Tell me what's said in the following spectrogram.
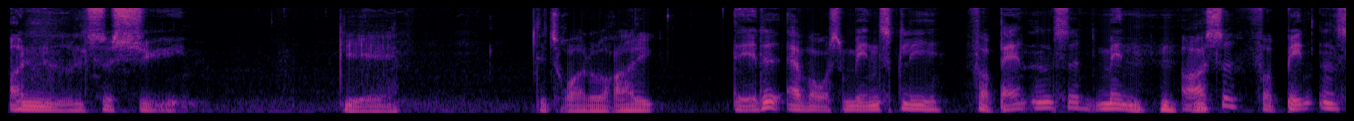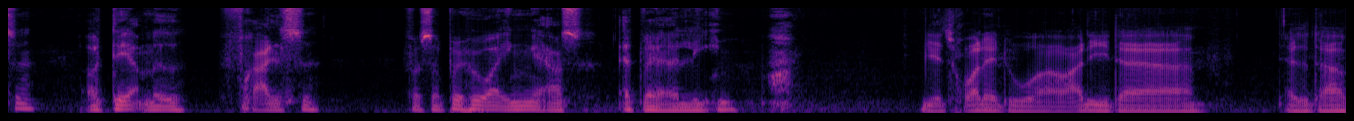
og nydelsessyge. Ja, yeah. det tror jeg, du har ret i. Dette er vores menneskelige forbandelse, men også forbindelse og dermed frelse. For så behøver ingen af os at være alene. Jeg tror da, du har ret i, der er, altså, der er,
